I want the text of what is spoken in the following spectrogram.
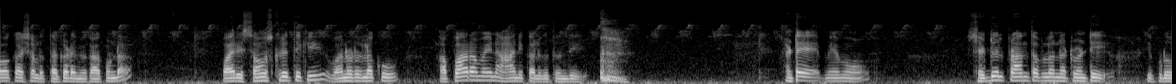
అవకాశాలు తగ్గడమే కాకుండా వారి సంస్కృతికి వనరులకు అపారమైన హాని కలుగుతుంది. అంటే మేము షెడ్యూల్ ప్రాంతంలో ఉన్నటువంటి ఇప్పుడు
